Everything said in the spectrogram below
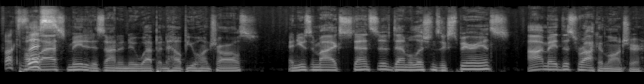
Fuck is Paul this? asked me to design a new weapon to help you hunt Charles. And using my extensive demolitions experience, I made this rocket launcher.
